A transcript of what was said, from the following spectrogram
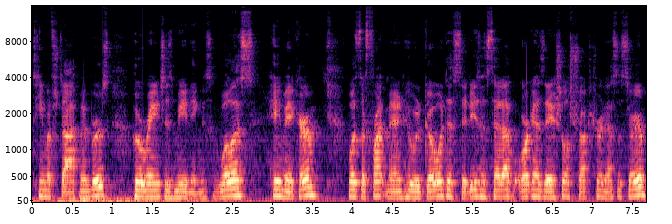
team of staff members who arranged his meetings. Willis Haymaker was the front man who would go into cities and set up organizational structure necessary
